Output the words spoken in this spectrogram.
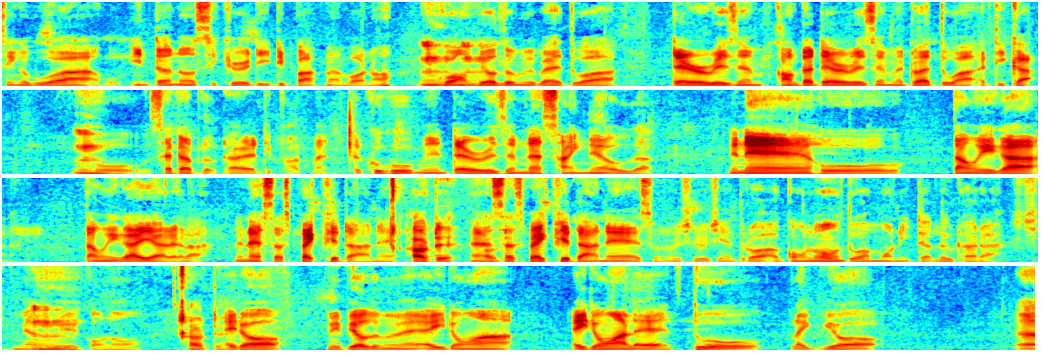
စင်ကာပူကဟို internal security department ပေါ့နော်ကိုအောင်ပြောလိုမျိုးပဲသူကတ terrorism counter terrorism အတွက် तू ကအဓိက อืม ဟို set up လုပ်ထားတဲ့ department တခုခုမင်း terrorism နဲ့ဆိုင်တဲ့ဥစ္စာနည်းနည်းဟိုတောင်ဝေကတောင်ဝေကရတယ်လားနည်းနည်း suspect ဖြစ်တာနဲ့ ဟုတ်တယ် အဲ ဟုတ်တယ် suspect ဖြစ်တာနဲ့ဆိုလို့ရှိလို့ချင်းသူတို့ကအကုန်လုံးသူက monitor လုပ်ထားတာရှိသမျှလူတွေအကုန်လုံး ဟုတ်တယ် အဲ့တော့မင်းပြောလို့မမယ်အဲ့ဒီတုန်းကအဲ့ဒီတုန်းကလည်းသူ့ကို like ပြီးတော့ အဲ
